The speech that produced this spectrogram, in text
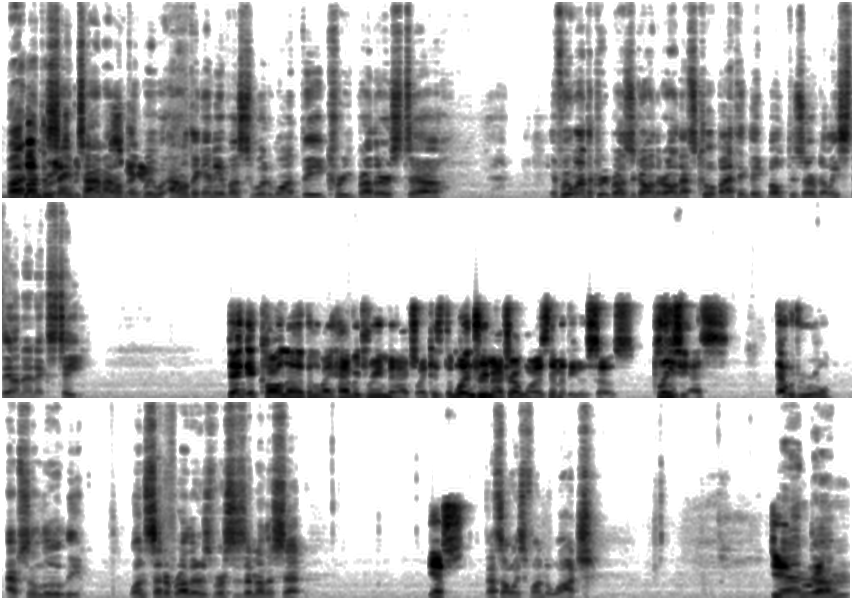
But Love at the Brutus, same time, I don't think we I don't think any of us would want the Creed brothers to. If we want the Creed brothers to go on their own, that's cool. But I think they both deserve to at least stay on NXT. Then get called up and like have a dream match, like because the one dream match I want is them at the Usos. Please, yes, that would rule. Absolutely, one set of brothers versus another set. Yes, That's always fun to watch. Dude. and um,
